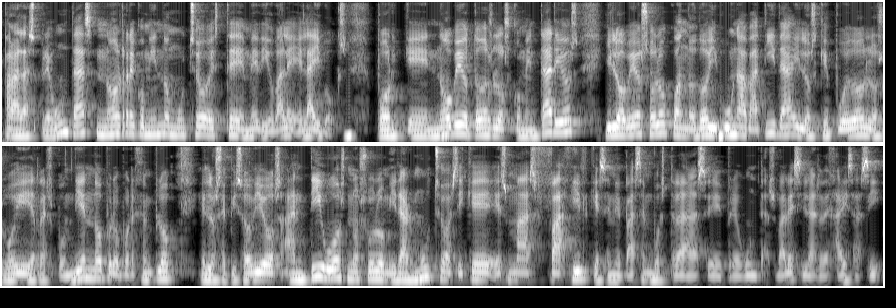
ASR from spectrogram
para las preguntas no os recomiendo mucho este medio, ¿vale? El iBox, porque no veo todos los comentarios y lo veo solo cuando doy una batida y los que puedo los voy respondiendo, pero por ejemplo, en los episodios antiguos no suelo mirar mucho, así que es más fácil que se me pasen vuestras eh, preguntas, ¿vale? Si las dejáis así.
